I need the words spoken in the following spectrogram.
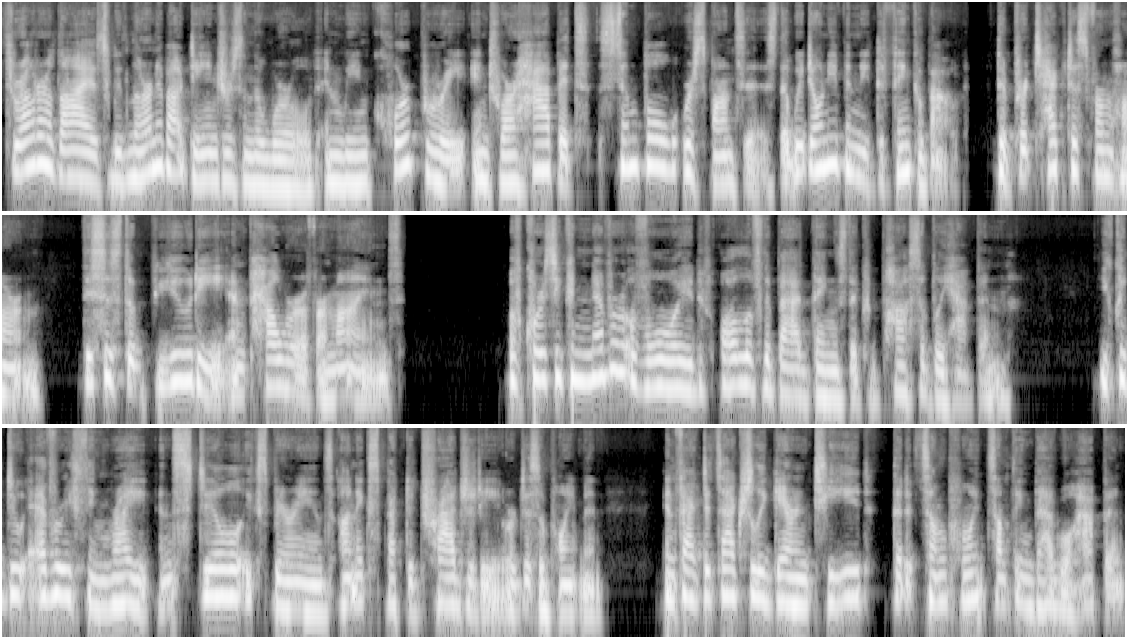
Throughout our lives, we learn about dangers in the world and we incorporate into our habits simple responses that we don't even need to think about that protect us from harm. This is the beauty and power of our minds. Of course, you can never avoid all of the bad things that could possibly happen. You could do everything right and still experience unexpected tragedy or disappointment. In fact, it's actually guaranteed that at some point something bad will happen.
